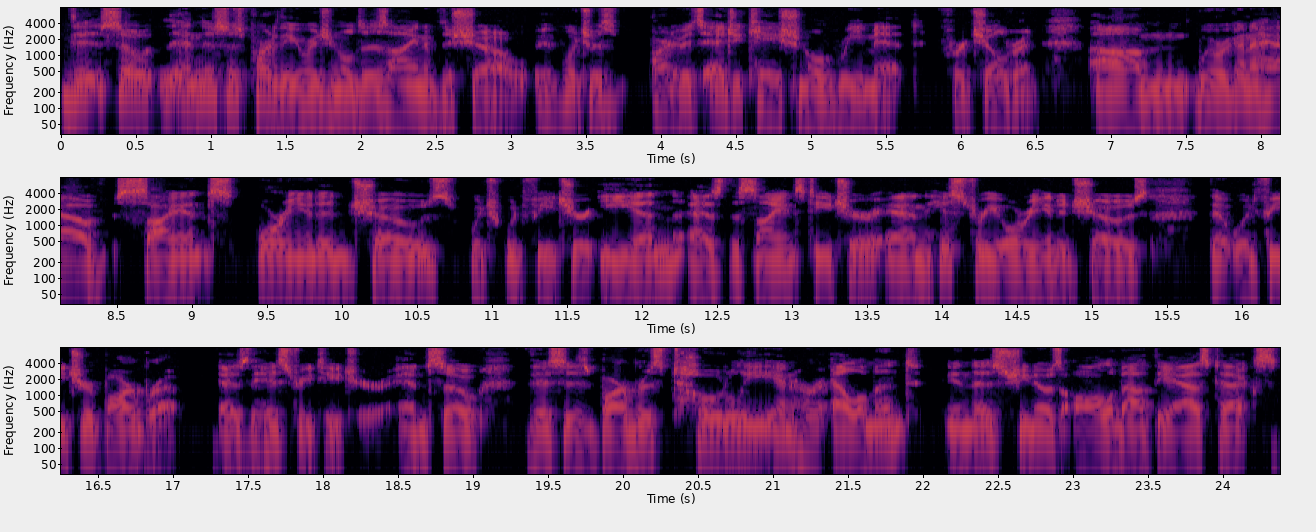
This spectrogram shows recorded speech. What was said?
The, so, and this was part of the original design of the show, which was part of its educational remit for children. Um, we were going to have science oriented shows, which would feature Ian as the science teacher, and history oriented shows that would feature Barbara as the history teacher. And so this is Barbara's totally in her element in this. She knows all about the Aztecs.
